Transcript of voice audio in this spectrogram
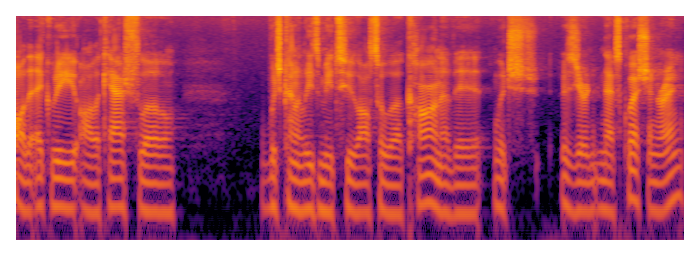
all the equity, all the cash flow, which kind of leads me to also a con of it, which is your next question, right?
